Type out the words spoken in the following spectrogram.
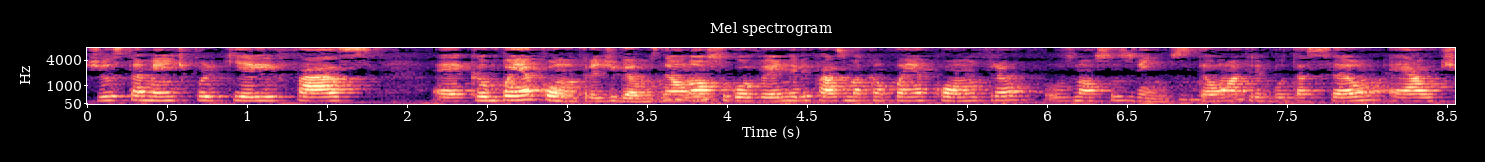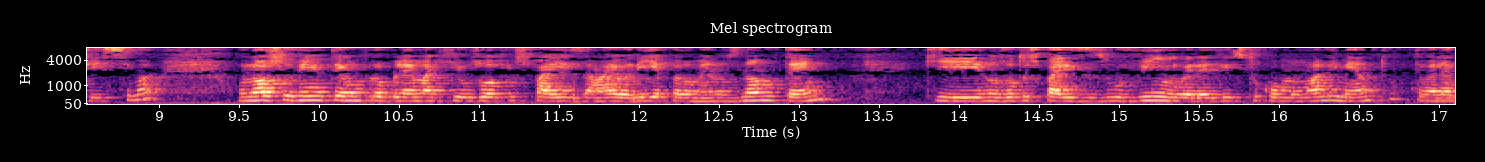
justamente porque ele faz é, campanha contra, digamos, Uhum. né? O nosso governo ele faz uma campanha contra os nossos vinhos. Uhum. Então a tributação é altíssima. O nosso vinho tem um problema que os outros países, a maioria pelo menos, não tem, que nos outros países o vinho ele é visto como um alimento, então ele é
